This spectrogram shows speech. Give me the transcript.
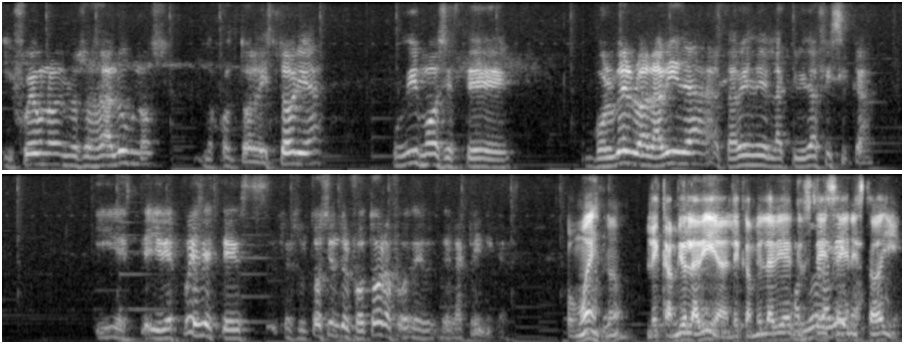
Y fue uno de nuestros alumnos, nos contó la historia, pudimos este, volverlo a la vida a través de la actividad física y, este, y después este, resultó siendo el fotógrafo de, la clínica. Como es, ¿no? Le cambió la vida, le cambió la vida que ustedes hayan estado allí.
